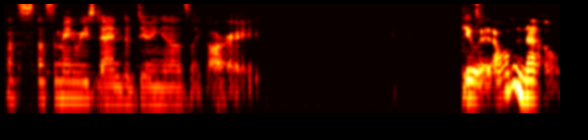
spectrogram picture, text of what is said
That's that's the main reason I ended up doing it. I was like, all right, Do it. I want to know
